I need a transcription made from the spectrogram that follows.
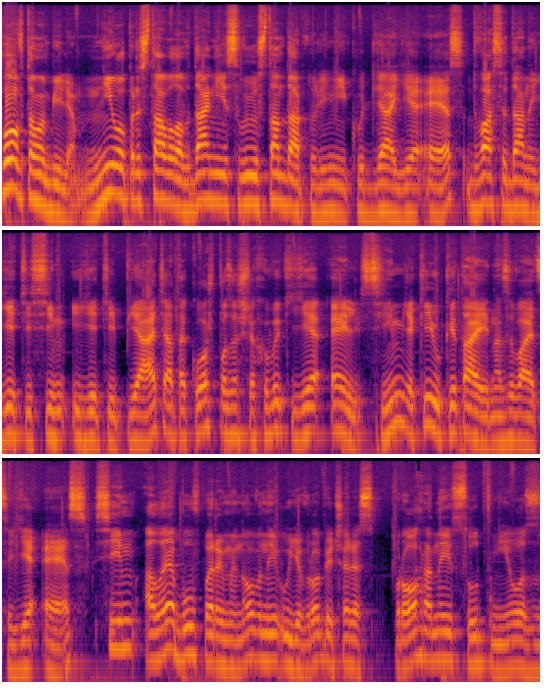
По автомобілям Ніо представила в Данії свою стандартну лінійку для ЄС, два седани ET7 і ET5, а також позашляховик ЄЛ7, який у Китаї називається ЄС7, але був перейменований у Європі через програний суд Ніо з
